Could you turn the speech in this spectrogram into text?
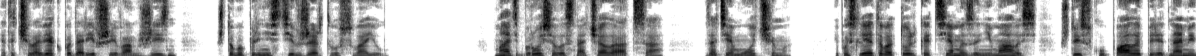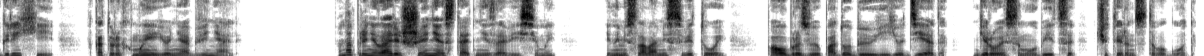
Это человек, подаривший вам жизнь, чтобы принести в жертву свою. Мать бросила сначала отца, затем отчима, и после этого только тем и занималась, что искупала перед нами грехи, в которых мы ее не обвиняли. Она приняла решение стать независимой, иными словами, святой, по образу и подобию ее деда, героя-самоубийцы 14 года.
